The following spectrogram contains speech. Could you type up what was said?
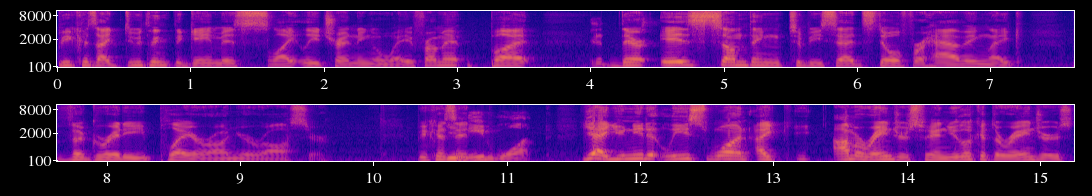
because I do think the game is slightly trending away from it, but there is something to be said still for having like the gritty player on your roster because You it, need one. yeah, you need at least one. I I'm a Rangers fan. You look at the Rangers,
